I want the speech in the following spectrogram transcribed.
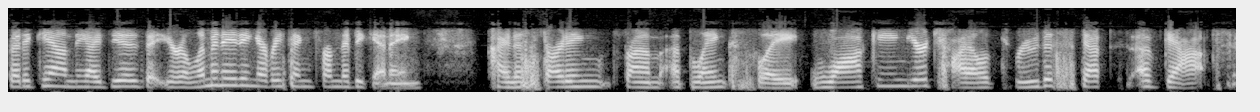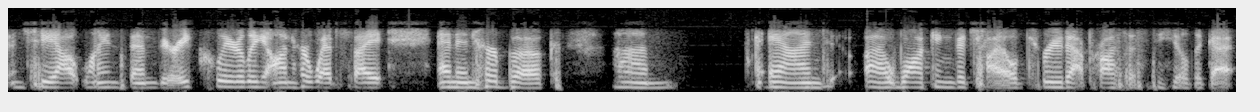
But again, the idea is that you're eliminating everything from the beginning, kind of starting from a blank slate, walking your child through the steps of gaps, and she outlines them very clearly on her website and in her book. Um, and uh, walking the child through that process to heal the gut.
